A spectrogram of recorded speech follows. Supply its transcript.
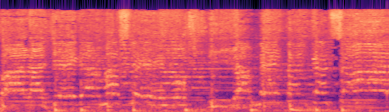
para llegar más lejos y la meta alcanzar.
